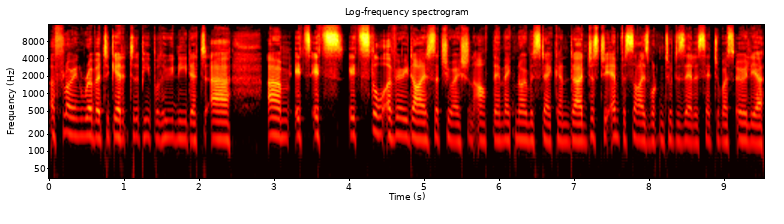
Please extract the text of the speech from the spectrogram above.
a flowing river to get it to the people who need it. Uh, um, it's it's it's still a very dire situation out there. Make no mistake. And uh, just to emphasise what Ntutuzela said to us earlier,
